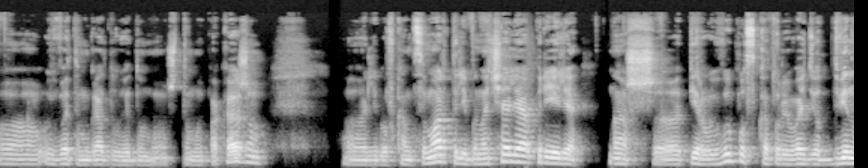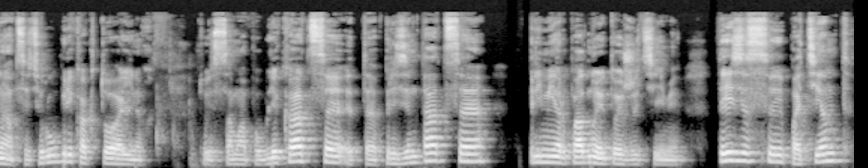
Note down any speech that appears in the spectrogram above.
А, в этом году, я думаю, что мы покажем либо в конце марта, либо в начале апреля наш э, первый выпуск, который войдет 12 рубрик актуальных. То есть сама публикация, это презентация, пример по одной и той же теме, тезисы, патент,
